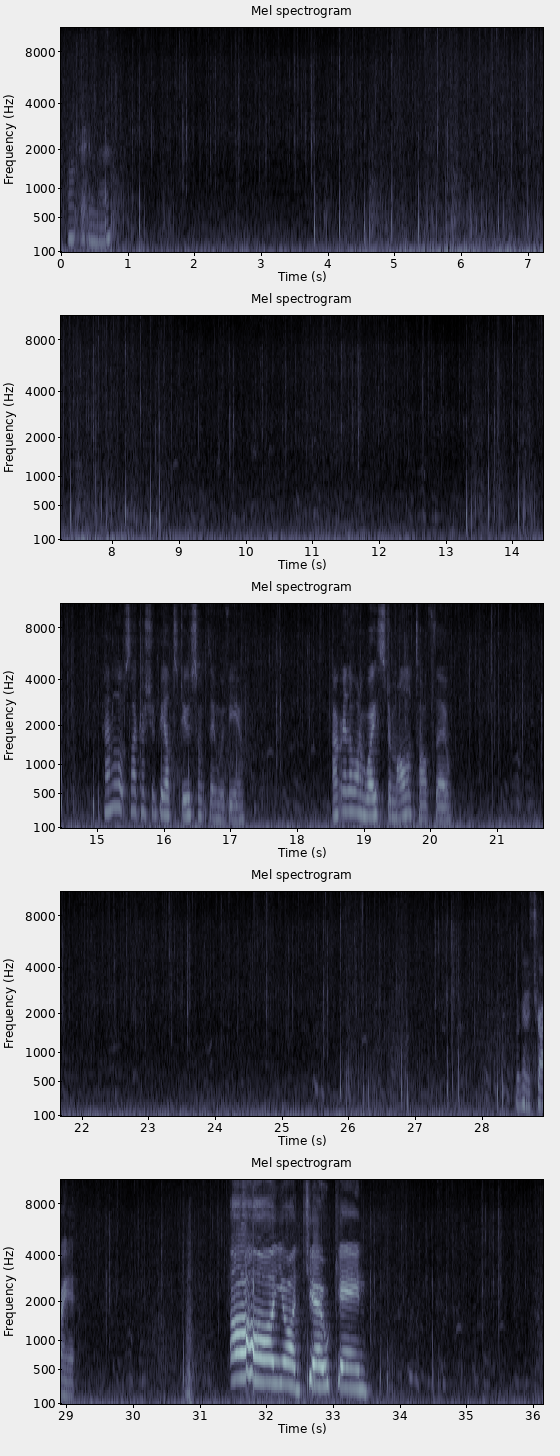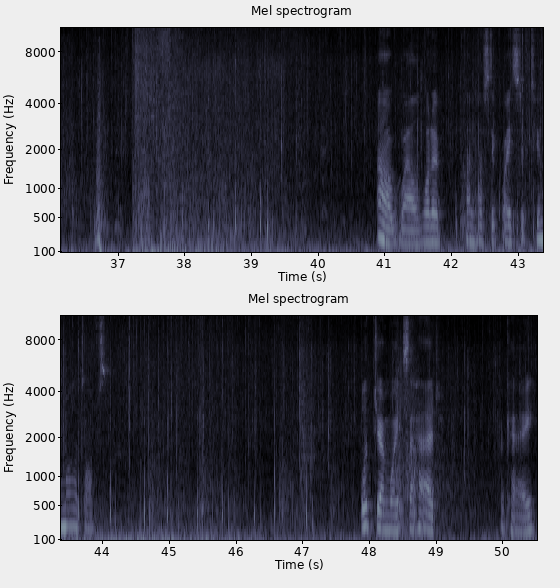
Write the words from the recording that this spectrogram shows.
Can't get in there. Kinda looks like I should be able to do something with you. I don't really want to waste a Molotov though. We're gonna try it. Oh, you're joking! Oh well, what a fantastic waste of two Molotovs. Blood gem waits ahead. Okay.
